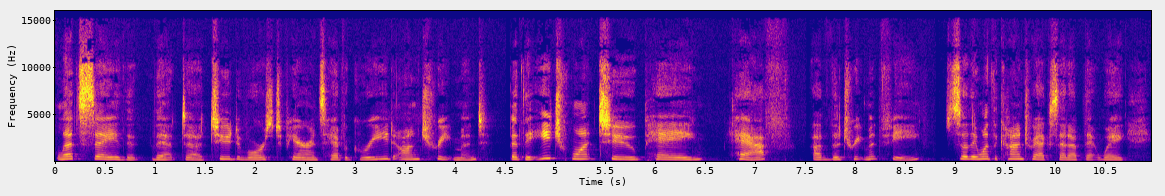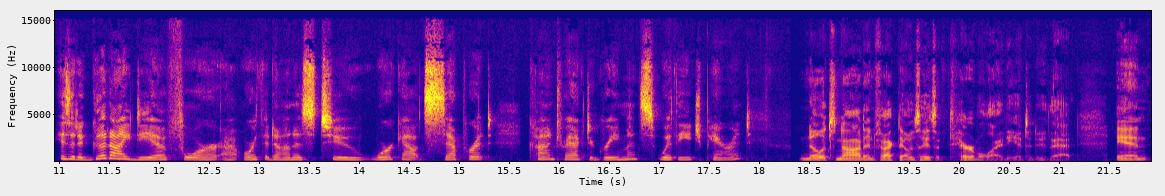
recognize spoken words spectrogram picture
Let's say that, that uh, two divorced parents have agreed on treatment, but they each want to pay half of the treatment fee so they want the contract set up that way. Is it a good idea for uh, orthodontists to work out separate contract agreements with each parent? No, it's not. In fact, I would say it's a terrible idea to do that. And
